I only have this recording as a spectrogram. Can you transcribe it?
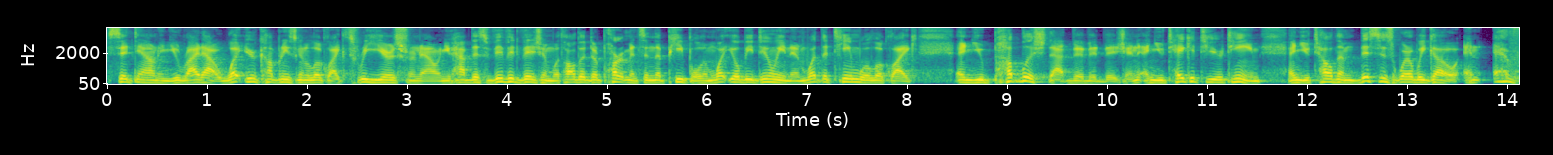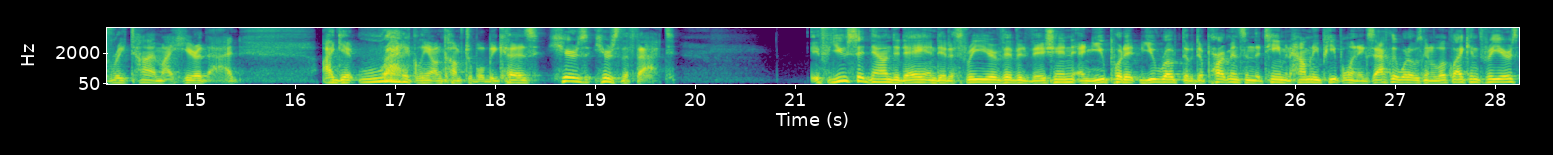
sit down and you write out what your company is going to look like three years from now. And you have this vivid vision with all the departments and the people and what you'll be doing and what the team will look like. And you publish that vivid vision and you take it to your team and you tell them, this is where we go. And every time I hear that, I get radically uncomfortable because here's here's the fact. If you sit down today and did a three year vivid vision and you put it, you wrote the departments and the team and how many people and exactly what it was going to look like in three years,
